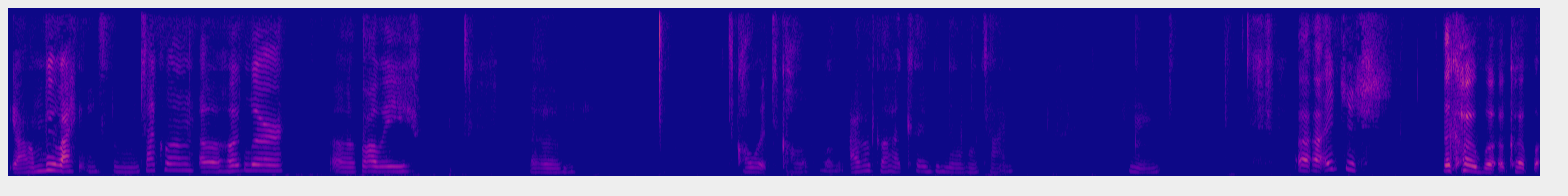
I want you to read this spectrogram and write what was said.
Yeah, I'm gonna be liking some cyclone, uh, hurdler, uh, probably, um call it to call it. I forgot. I could have been there one time. Hmm. Uh, I just the Cobra, Cobra.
